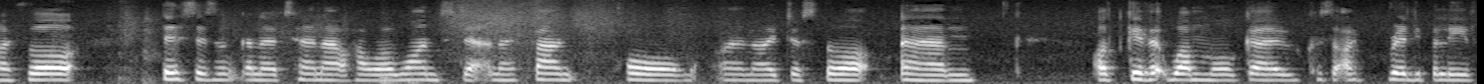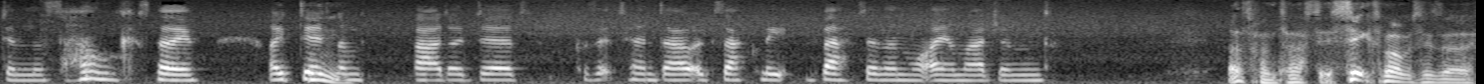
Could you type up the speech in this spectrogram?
and I thought this isn't going to turn out how I wanted it, and I found Paul, and I just thought um, I'd give it one more go because I really believed in the song. So I did, Hmm. and I'm glad I did. because it turned out exactly better than what I imagined. That's fantastic. Six months is a.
